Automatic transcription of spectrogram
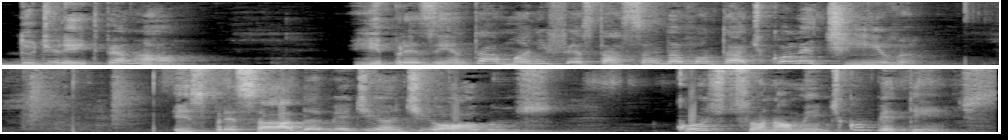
do direito penal. Representa a manifestação da vontade coletiva, expressada mediante órgãos constitucionalmente competentes.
